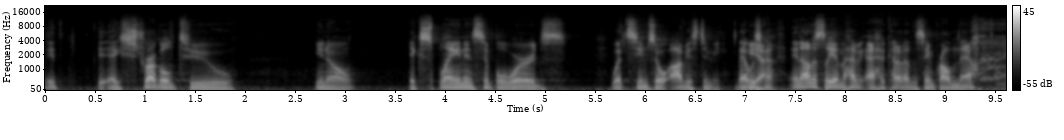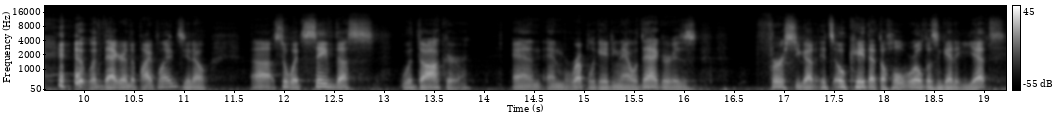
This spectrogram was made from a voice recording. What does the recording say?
it I struggled to, you know, explain in simple words what seemed so obvious to me. That was Yeah. kind of, and honestly, I'm having I kind of have the same problem now with Dagger and the pipelines. You know, uh, so what saved us with Docker and and replicating now with Dagger is first you got it's okay that the whole world doesn't get it yet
